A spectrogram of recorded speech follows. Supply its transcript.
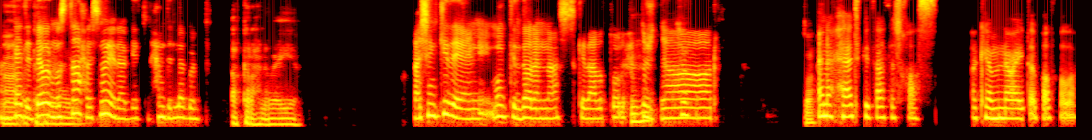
أنا آه، قاعدة أكره أدور نوعية. مصطلح بس ماني لاقيت الحمد لله قلت. أكره نوعية. عشان كذا يعني ممكن ذول الناس كذا على طول يحطوا. جدار. أنا في حياتي في ثلاث أشخاص. okay من نوعية الفضفضة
